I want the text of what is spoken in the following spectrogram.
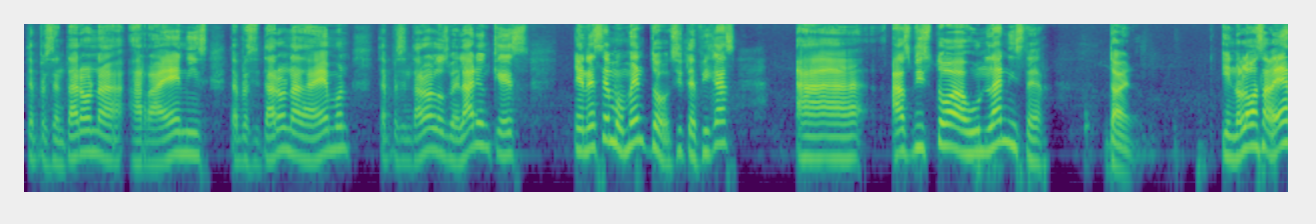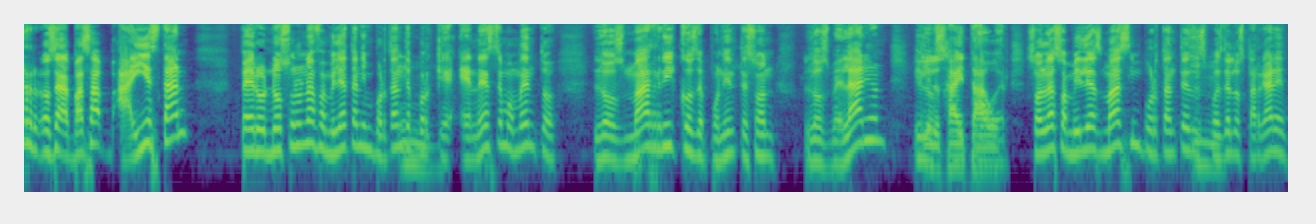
te presentaron a, a Rhaenys, te presentaron a Daemon, te presentaron a los Velaryon, que es en ese momento, si te fijas, has visto a un Lannister no. y no lo vas a ver. O sea, vas a, ahí están, pero no son una familia tan importante porque en este momento los más ricos de Poniente son los Velaryon y, Y los, los Hightower. Hightower. Son las familias más importantes después de los Targaryen.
